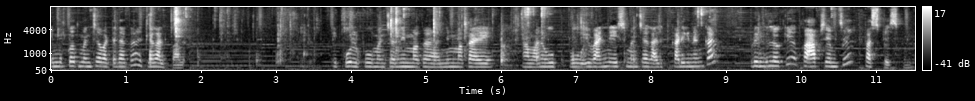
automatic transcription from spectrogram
ఈ ముక్కకు మంచిగా పట్టేదాకా ఇట్లా కలపాలి. ఈ పులుపు మంచిగా నిమ్మకాయ నిమ్మకాయ మన ఉప్పు ఇవన్నీ వేసి మంచిగా కలిపి కడిగినాక ఇప్పుడు ఇందులోకి ఒక హాఫ్ చెంచా పసుపు వేసుకుందాం.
